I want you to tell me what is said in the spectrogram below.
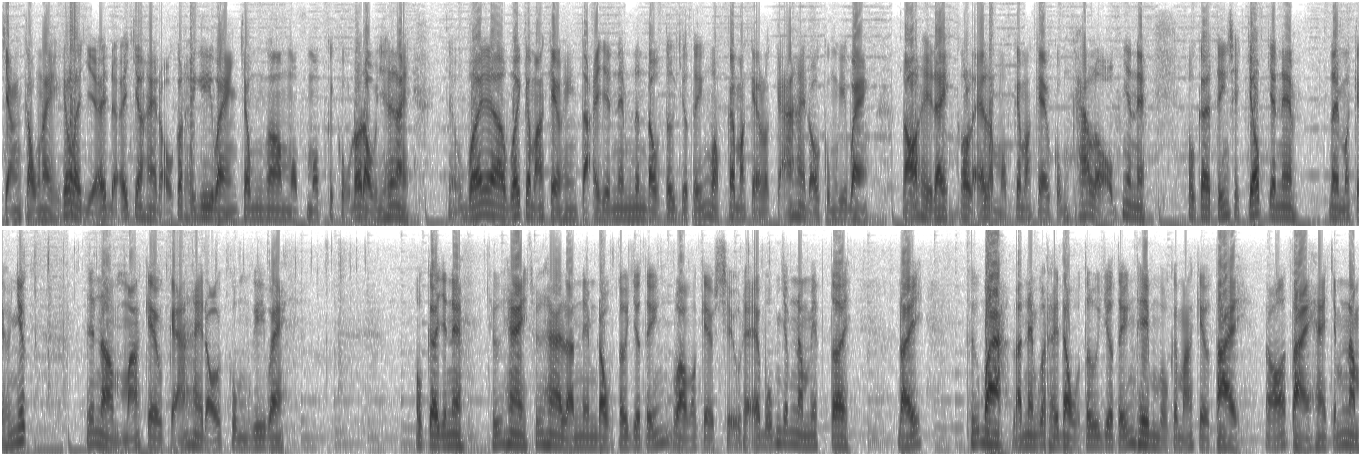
trận cầu này rất là dễ để cho hai đội có thể ghi bàn trong à, một một cái cuộc đối đầu như thế này. Với à, với cái mã kèo hiện tại thì anh em nên đầu tư cho tiến một cái mã kèo là cả hai đội cùng ghi bàn đó thì đây có lẽ là một cái mã kèo cũng khá là ổn nha anh em. Ok tiến sẽ chốt cho anh em. Đây mã kèo thứ nhất. Thế nào mã kèo cả hai đội cùng ghi bàn. Ok cho anh em. Thứ hai thứ hai là anh em đầu tư cho tiến vào mã kèo xỉu thẻ 4.5 ft đấy thứ ba là anh em có thể đầu tư cho tiến thêm vào cái mã kèo tài. Đó tài 2.5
